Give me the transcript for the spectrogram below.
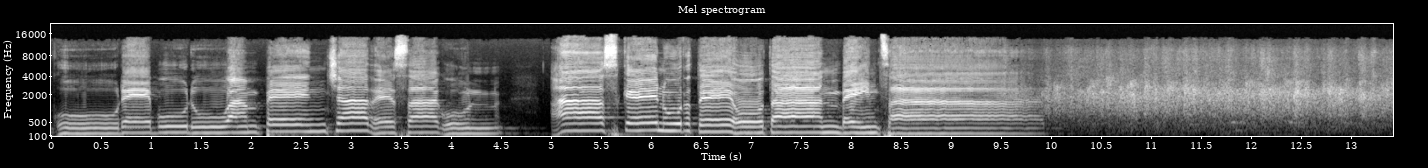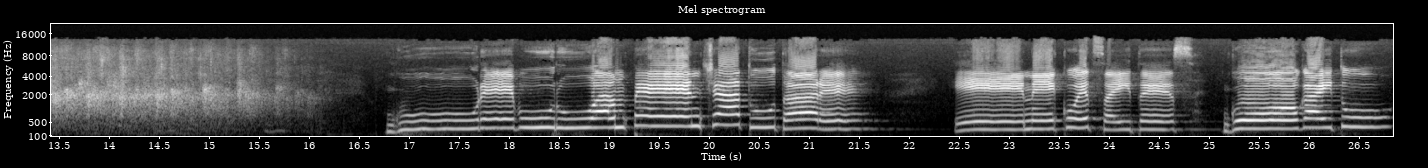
gure buruan pentsa dezagun, azken urteotan behintzat. Gure buruan pentsatutare, eneko etzaitez gogaitu,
